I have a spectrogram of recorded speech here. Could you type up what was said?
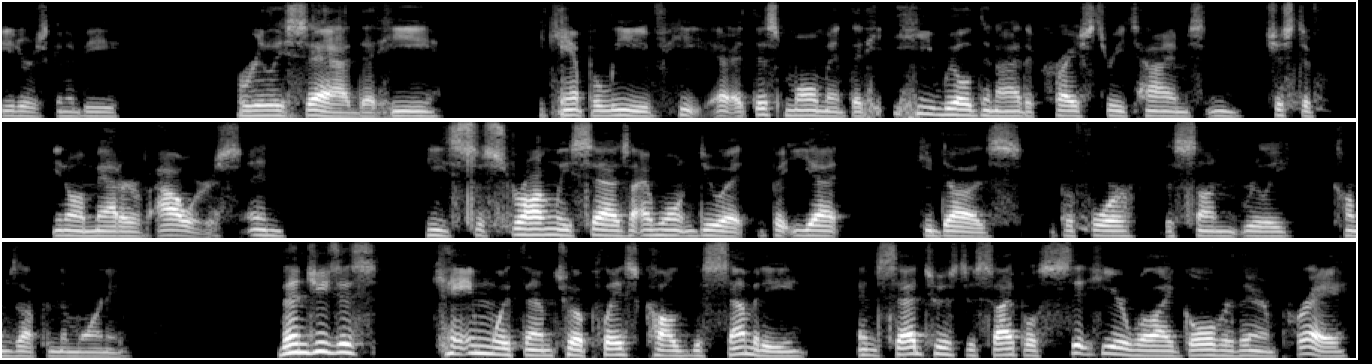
Peter's going to be really sad that he he can't believe he at this moment that he, he will deny the Christ three times in just a you know a matter of hours. And he so strongly says, "I won't do it," but yet he does before the sun really comes up in the morning. Then Jesus came with them to a place called Gethsemane and said to his disciples, Sit here while I go over there and pray.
